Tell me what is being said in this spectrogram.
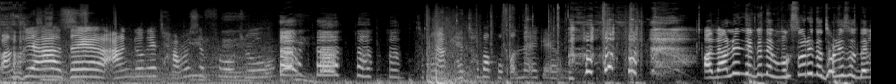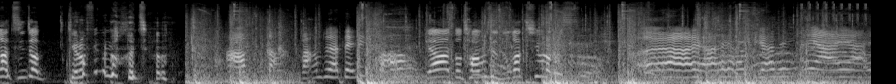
왕주야 내 안경에 자물쇠 풀어줘. 저 그냥 개쳐맞고 끝낼게요. 아 나른님 근데 목소리도 저래서 내가 진짜 괴롭히는 것 같잖아. 아 아프다. 왕주야 때리지 마. 야너 자물쇠 누가 치우라 그랬어? 아야야야 미안해. 야야야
